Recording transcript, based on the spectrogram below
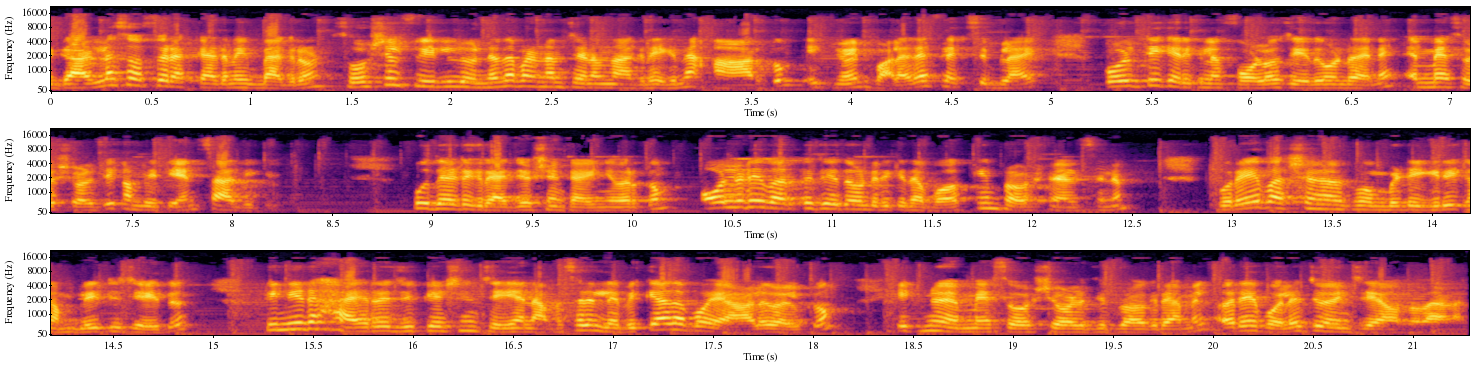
Regardless of your academic background social ഫീൽഡിൽ ഉന്നത പഠനം ചെയ്യണമെന്ന് ആഗ്രഹിക്കുന്ന ആർക്കും ഇഗ്നോയിൻ വളരെ ഫ്ലെക്സിബിൾ ആയി ക്വാളിറ്റി കരിക്കുലം ഫോളോ ചെയ്തുകൊണ്ട് തന്നെ എം എ സോഷ്യോളജി കംപ്ലീറ്റ് ചെയ്യാൻ സാധിക്കും. പുതുതായിട്ട് ഗ്രാജുവേഷൻ കഴിഞ്ഞവർക്കും ഓൾറെഡി വർക്ക് ചെയ്തുകൊണ്ടിരിക്കുന്ന വർക്കിംഗ് പ്രൊഫഷണൽസിനും കുറേ വർഷങ്ങൾക്ക് മുമ്പ് ഡിഗ്രി കംപ്ലീറ്റ് ചെയ്ത്. പിന്നീട് ഹയർ എഡ്യൂക്കേഷൻ ചെയ്യാൻ അവസരം ലഭിക്കാതെ പോയ ആളുകൾക്കും ഇഗ്നോ എം എ സോഷ്യോളജി പ്രോഗ്രാമിൽ ഒരേപോലെ ജോയിൻ ചെയ്യാവുന്നതാണ്.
